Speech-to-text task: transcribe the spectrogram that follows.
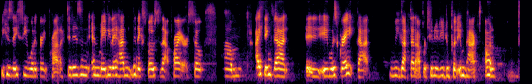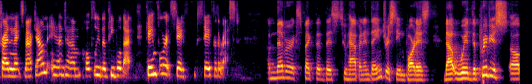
because they see what a great product it is, and, and maybe they hadn't been exposed to that prior. So um, I think that it, it was great that we got that opportunity to put impact on Friday Night SmackDown, and um, hopefully the people that came for it stay stay for the rest. I've never expected this to happen, and the interesting part is that with the previous uh,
